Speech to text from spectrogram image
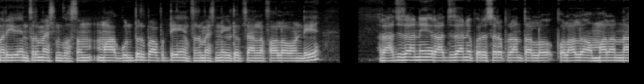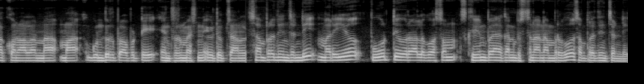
మరియు ఇన్ఫర్మేషన్ కోసం మా Guntur property information YouTube channel follow అవ్వండి. రాజధాని రాజధాని పరిసర ప్రాంతాల్లో పొలాలు అమ్మాలన్నా కొనాలన్నా మా Guntur property information YouTube channel సంప్రదించండి. మరియు పూర్తి వివరాల కోసం స్క్రీన్ పైన కనిపిస్తున్న నెంబర్కు సంప్రదించండి.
